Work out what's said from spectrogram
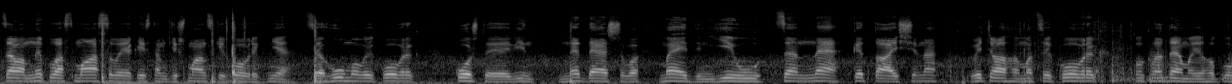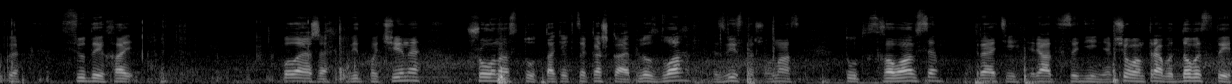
це вам не пластмасовий якийсь там дішманський коврик. Ні, це гумовий коврик. Коштує він не дешево. Made in EU, це не Китайщина. Витягуємо цей коврик, покладемо його поки сюди, хай полеже, відпочине. Що у нас тут? Так як це Кашкай плюс 2, звісно ж, у нас тут сховався третій ряд сидінь. Якщо вам треба довести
